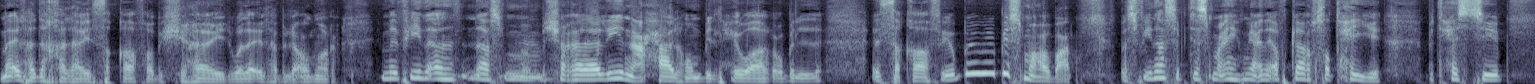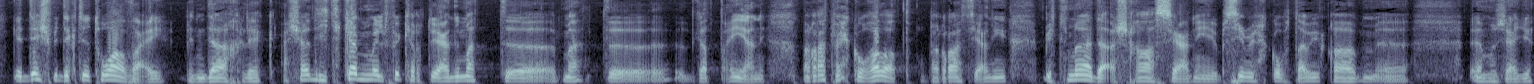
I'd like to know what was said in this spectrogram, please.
ما لها دخل هاي الثقافة بالشهايد ولا لها بالعمر. ما في ناس نعم. شغالين على حالهم بالحوار وبالثقافه وبيسمعوا بعض. بس في ناس بتسمعيهم يعني أفكار سطحية. بتحسي قديش بدك تتواضعي من داخلك عشان تكمل فكرته. يعني ما ما تقطعيه. يعني مرات بيحكوا غلط مرات يعني بيتمادى أشخاص يعني بصيروا يحكوا بطريقة مزعجه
